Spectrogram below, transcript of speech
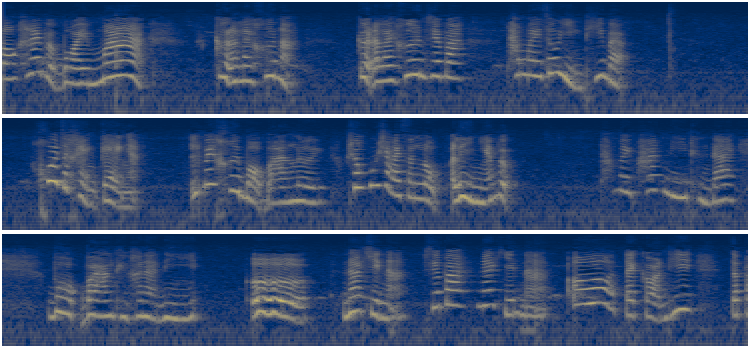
ร้องไห้แบบบ่อยมาก เกิดอะไรขึ้นอะเกิดอะไรขึ้นใช่ปะทำไมเจ้าหญิงที่แบบโคตรจะแข็งแกร่งอะ ไม่เคยบอบบางเลย ชอบผู้ชายสลบอะไรอย่างเงี้ยแบบทำไมภาคนี้ถึงได้ บอบบางถึงขนาดนี้ เออ น่าคิดนะใช่ปะน่าคิดนะโอ้แต่ก่อนที่จะไป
